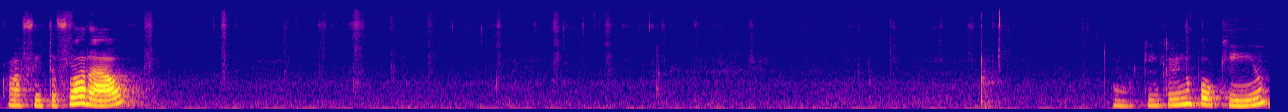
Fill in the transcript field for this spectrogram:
com a fita floral. aqui inclina um pouquinho.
